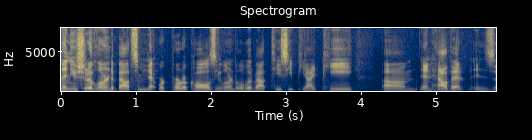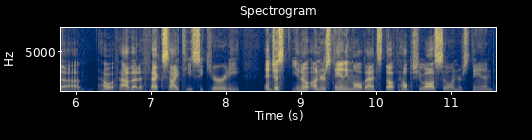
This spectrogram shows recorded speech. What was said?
then you should have learned about some network protocols. You learned a little bit about TCP/IP um, and how that is uh, how how that affects IT security. And just you know, understanding all that stuff helps you also understand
